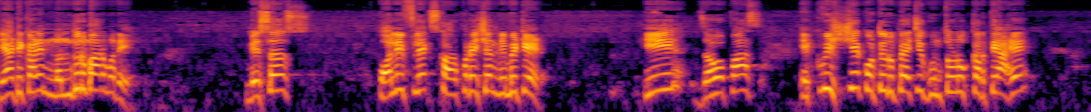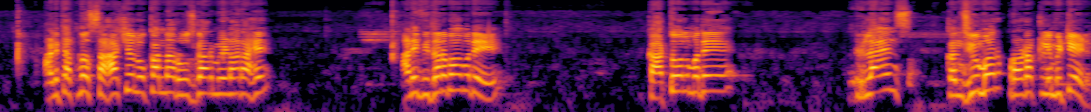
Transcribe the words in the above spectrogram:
या ठिकाणी नंदुरबारमध्ये मिसस पॉलिफ्लेक्स कॉर्पोरेशन लिमिटेड ही जवळपास एकवीसशे कोटी रुपयाची गुंतवणूक करते आहे आणि त्यातनं सहाशे लोकांना रोजगार मिळणार आहे. आणि विदर्भामध्ये काटोलमध्ये रिलायन्स कन्झ्युमर प्रॉडक्ट लिमिटेड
